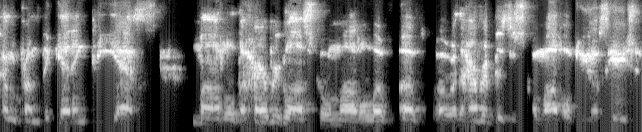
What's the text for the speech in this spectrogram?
come from the getting to yes model, the Harvard Law School model of, of or the Harvard Business School model of negotiation.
